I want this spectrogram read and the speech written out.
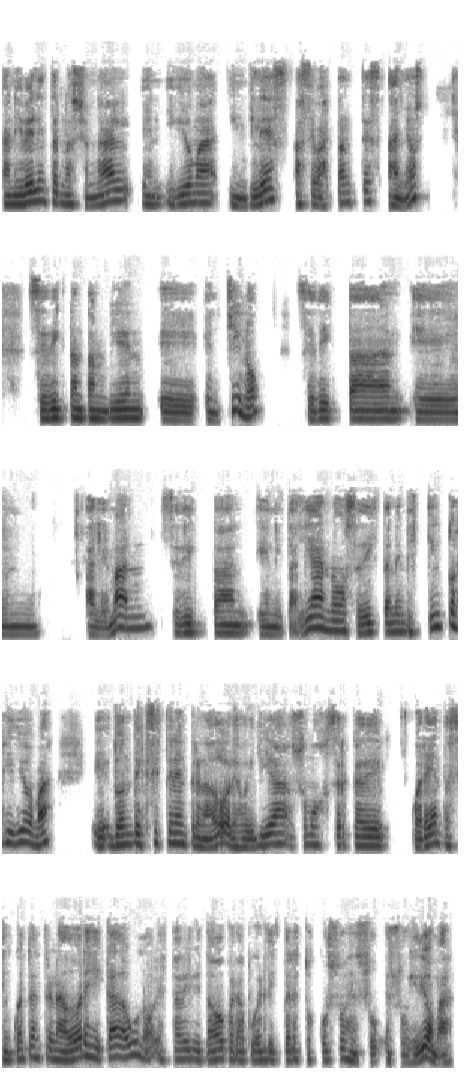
a nivel internacional en idioma inglés hace bastantes años, se dictan también eh, en chino, se dictan en alemán, se dictan en italiano, se dictan en distintos idiomas eh, donde existen entrenadores. Hoy día somos cerca de 40, 50 entrenadores y cada uno está habilitado para poder dictar estos cursos en, su, en sus idiomas.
